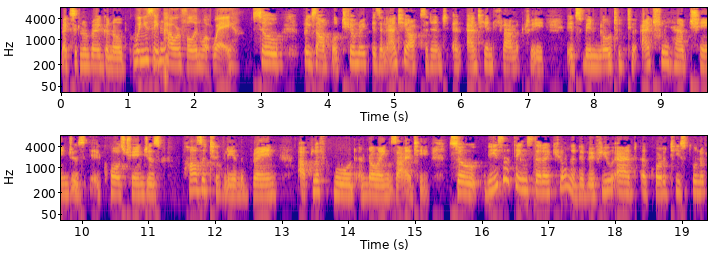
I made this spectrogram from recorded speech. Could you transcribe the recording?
Mexican oregano. When you say mm-hmm. powerful, in what way? So, for example, turmeric is an antioxidant and anti inflammatory. It's been noted to actually have changes, cause changes positively in the brain, uplift mood, and lower anxiety. So these are things that are cumulative. If you add a quarter teaspoon of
